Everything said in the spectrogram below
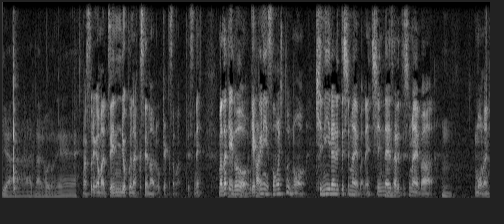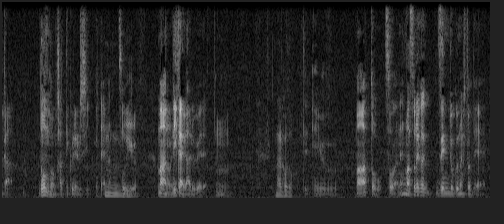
いやーなるほどね。まあそれがまあ全力な癖のあるお客様ですね、まあ、だけど逆にその人の気に入られてしまえばね信頼されてしまえば、うん。もうなんかどんどん買ってくれるしみたいな、うん。そういうまああの理解がある上で、うん、なるほど。っていう。まああとそうだね。まあそれが全力の人で。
